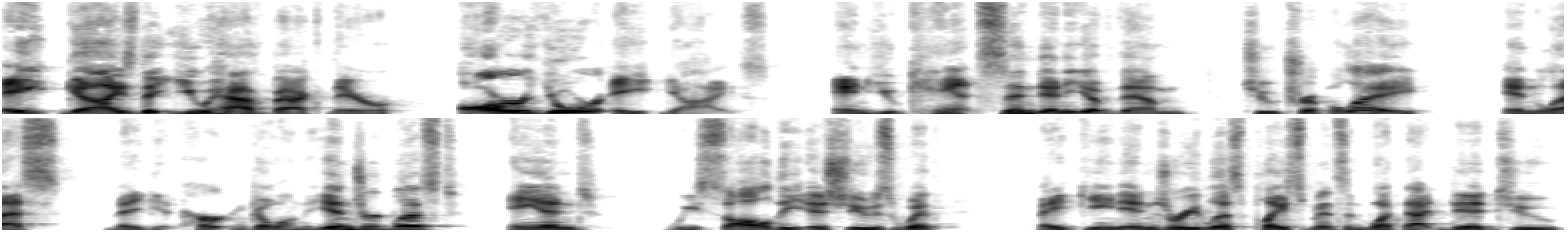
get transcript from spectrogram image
eight guys that you have back there are your eight guys, and you can't send any of them to AAA unless they get hurt and go on the injured list. And we saw the issues with faking injury list placements and what that did to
